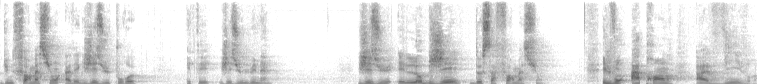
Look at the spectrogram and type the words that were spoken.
d'une formation avec Jésus pour eux était Jésus lui-même. Jésus est l'objet de sa formation. Ils vont apprendre à vivre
